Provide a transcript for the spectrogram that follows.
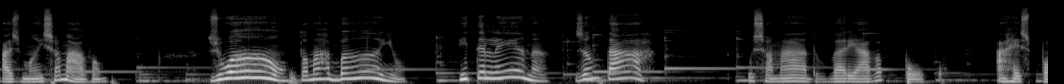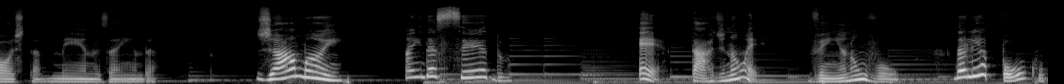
as mães chamavam: João, tomar banho! Rita Helena, jantar! O chamado variava pouco, a resposta menos ainda. Já, mãe? Ainda é cedo. É, tarde não é. Venha, não vou. Dali a pouco,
